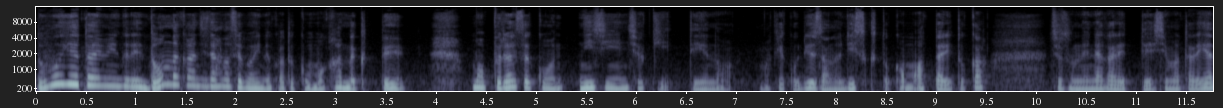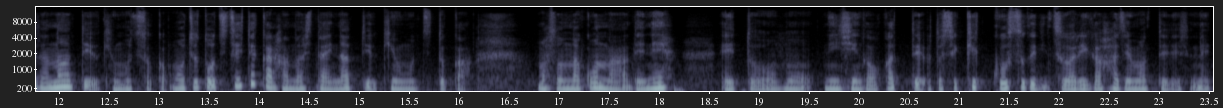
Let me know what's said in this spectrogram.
どういうタイミングで、どんな感じで話せばいいのかとかもわかんなくて、まあ、プラス、こう、妊娠初期っていうのは、まあ、結構流産のリスクとかもあったりとか、ちょっとね、流れてしまったら嫌だなっていう気持ちとか、もうちょっと落ち着いてから話したいなっていう気持ちとか、まあそんなこんなでね、えっ、と、もう妊娠が分かって、私結構すぐにつわりが始まってですね、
